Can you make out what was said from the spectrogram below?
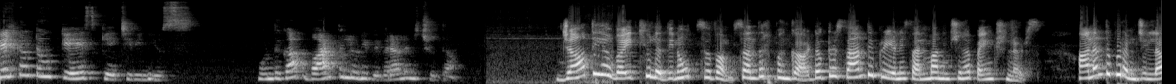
Welcome to KSK TV news. ముందుగా వార్తల్లోని వివరాలను చూద్దాం. జాతీయ వైద్యుల దినోత్సవం సందర్భంగా డాక్టర్ శాంతిప్రియని సన్మానించిన పెన్షనర్స్. అనంతపురం జిల్లా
